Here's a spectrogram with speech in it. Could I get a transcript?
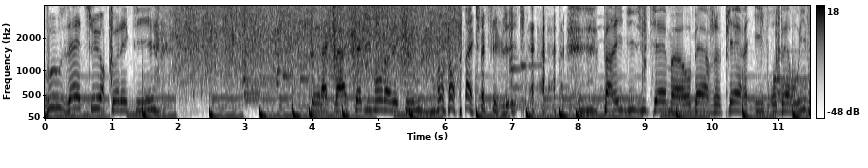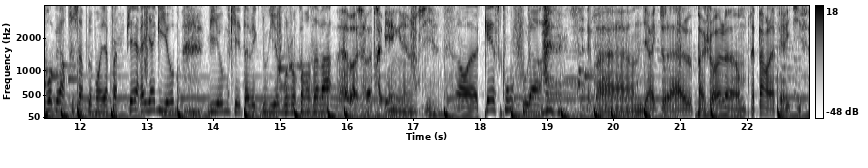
Vous êtes sur Collective. C'est la classe, il y a du monde avec nous, on avec le public. Paris 18e, euh, auberge Pierre, Yves Robert ou Yves Robert tout simplement, il n'y a pas de Pierre et il y a Guillaume. Guillaume qui est avec nous. Guillaume, bonjour, comment ça va? Ah bah ça va très bien, hein, merci. Alors euh, qu'est-ce qu'on fout là? Eh bah en direct la le Pajol, on me prépare l'apéritif.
